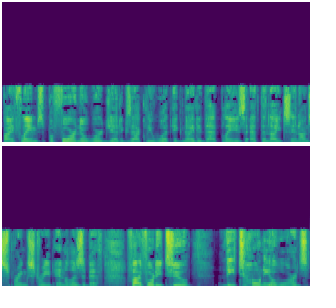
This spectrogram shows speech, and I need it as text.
by flames before. No word yet exactly what ignited that blaze at the Knights Inn on Spring Street in Elizabeth. 542. The Tony Awards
